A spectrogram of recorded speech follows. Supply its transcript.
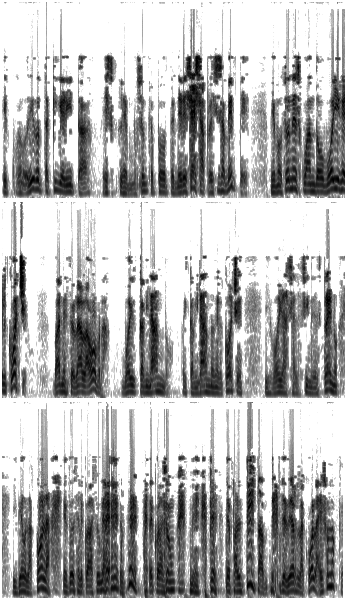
Y cuando digo taquillerita, es la emoción que puedo tener, es esa precisamente. Mi emoción es cuando voy en el coche, van a estrenar la obra, voy caminando, voy caminando en el coche y voy hacia el cine de estreno y veo la cola, entonces el corazón, el corazón me, me, me palpita de, ver la cola. Eso es lo que,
